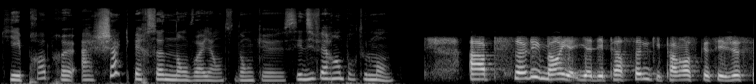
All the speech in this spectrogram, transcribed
qui est propre à chaque personne non-voyante. Donc, euh, c'est différent pour tout le monde. Absolument. Il y, a, des personnes qui pensent que c'est juste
